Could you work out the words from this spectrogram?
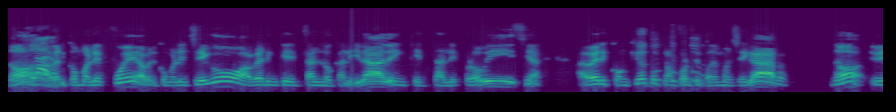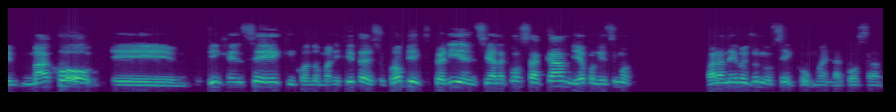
¿no? A ver cómo le fue, a ver cómo le llegó, a ver en qué tal localidad, en qué tal provincia, a ver con qué otro transporte podemos llegar, ¿no? Eh, Majo, eh, fíjense que cuando manifiesta de su propia experiencia, la cosa cambia porque decimos, para negro, yo no sé cómo es la cosa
